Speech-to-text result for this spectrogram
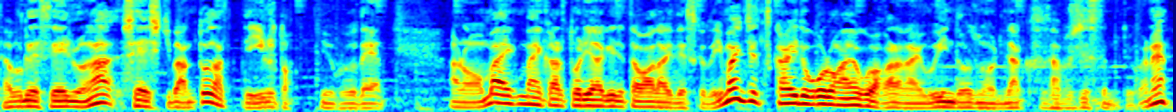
WSL が正式版となっているということで、あの、前、前から取り上げてた話題ですけど、いまいち使いどころがよくわからない Windows の Linux サブシステムというかね、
